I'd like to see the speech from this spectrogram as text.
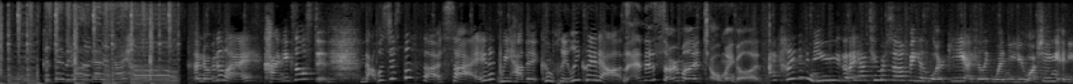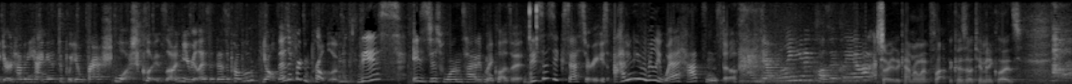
Cause baby, all I got is high hope. I'm not gonna lie, kinda exhausted. That was just the first side. We have it completely cleared out and there's so much, oh my god. I kind of knew that I had too much stuff because Loki, I feel like when you do washing and you don't have any hangers to put your fresh wash clothes on, you realize that there's a problem. Y'all, there's a freaking problem. This is just one side of my closet. This is accessories. I don't even really wear hats and stuff. I definitely need a closet clean out. Sorry, the camera went flat because there were too many clothes.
